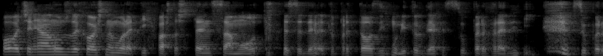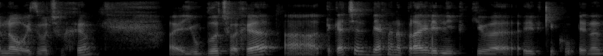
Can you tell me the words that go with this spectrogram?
повече няма нужда да ходиш на море. Ти хващаш тен само от седенето пред този монитор, бяха супер вредни, супер много излъчваха и облъчваха. А, така че бяхме направили едни такива, едни такива една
